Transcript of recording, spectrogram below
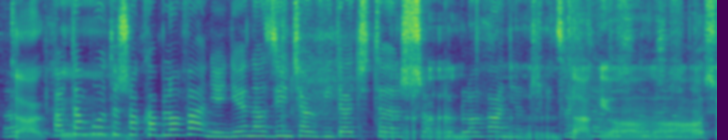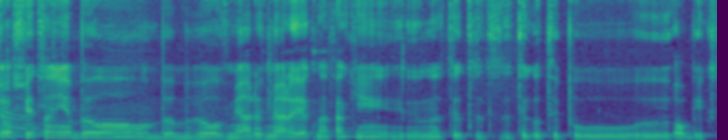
tak? tak? A tam było też okablowanie, nie? Na zdjęciach widać też okablowanie, czyli coś Tak, i o, o, oświetlenie było, było w miarę w miarę jak na taki na te, te, tego typu obiekt.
